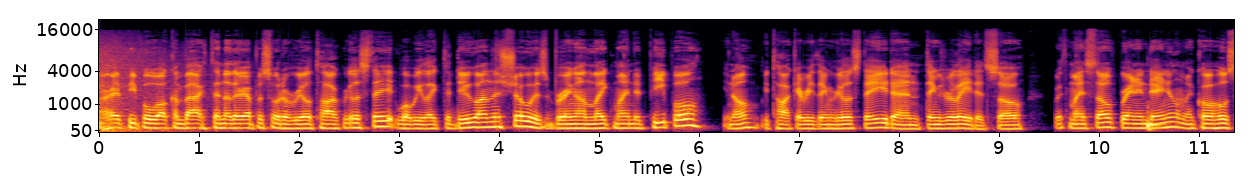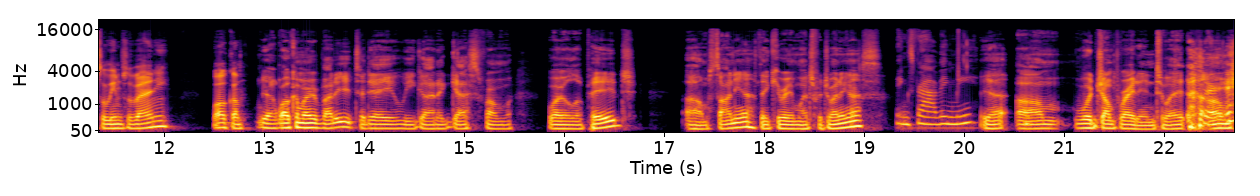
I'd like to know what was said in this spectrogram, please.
All right, people, welcome back to another episode of Real Talk Real Estate. What we like to do on this show is bring on like minded people. You know, we talk everything real estate and things related. So, with myself, Brandon Daniel, and my co host, Aleem Savani, welcome. Yeah, welcome everybody. Today we got a guest from Royal LePage. Um, Sonia, thank you very much for joining us. Thanks for having me. Yeah, um, we'll jump right into it. Sure. um,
